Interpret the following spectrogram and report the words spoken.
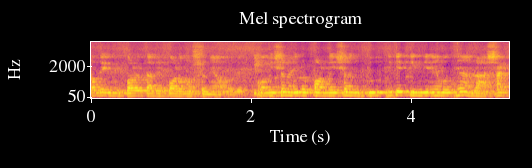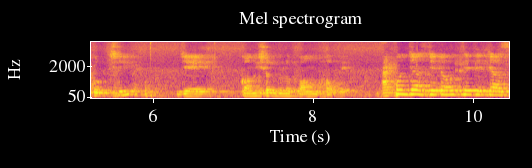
হবে এবং পরে তাদের পরামর্শ নেওয়া হবে। কমিশনগুলোর ফরমেশন দু থেকে তিন দিনের মধ্যে আমরা আশা করছি যে কমিশনগুলো ফর্ম হবে। এখন জাস্ট যেটা হচ্ছে যে জাস্ট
